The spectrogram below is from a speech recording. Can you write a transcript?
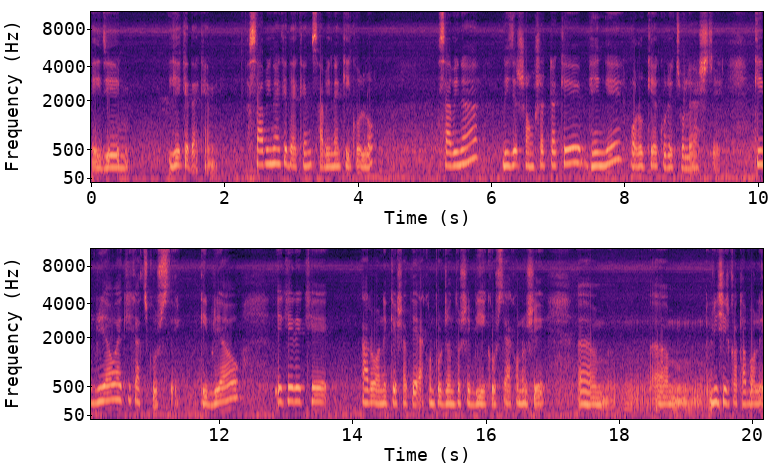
এই যে ইয়েকে দেখেন, সাবিনাকে দেখেন, সাবিনা কি করল? সাবিনা নিজের সংসারটাকে ভেঙে পরকিয়া করে চলে আসছে। কিবরিয়াও একই কাজ করছে। কিবরিয়াও একে রেখে আরও অনেকের সাথে এখন পর্যন্ত সে বিয়ে করছে এখনও সে আম, কথা বলে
